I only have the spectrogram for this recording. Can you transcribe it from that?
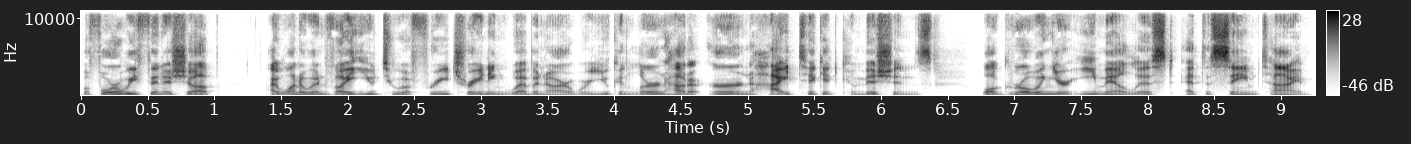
Before we finish up, I want to invite you to a free training webinar where you can learn how to earn high ticket commissions while growing your email list at the same time.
